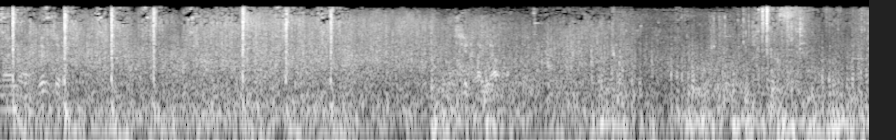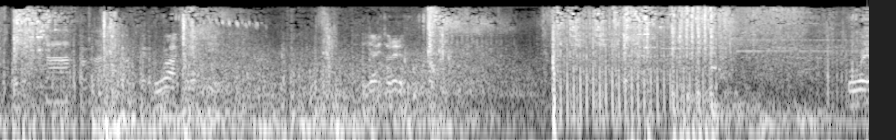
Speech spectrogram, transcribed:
お前もう全部ちょっと足早っうわ気持ちいい左取れる。おい取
